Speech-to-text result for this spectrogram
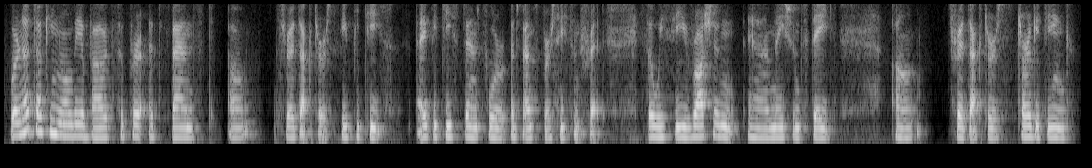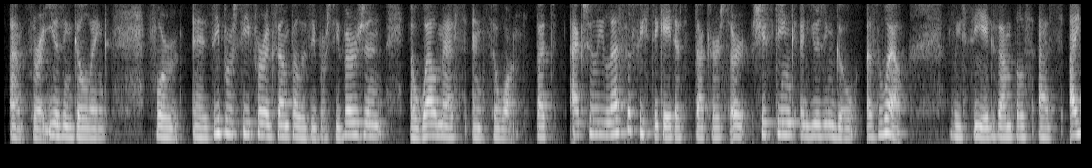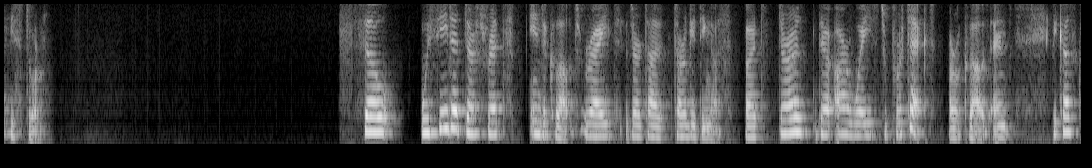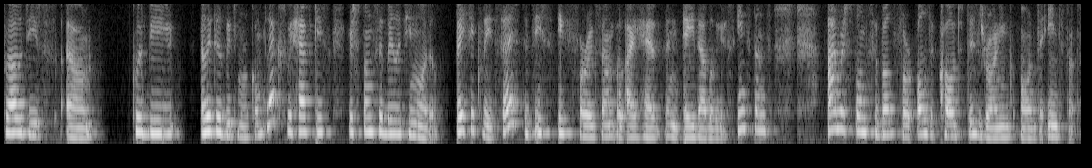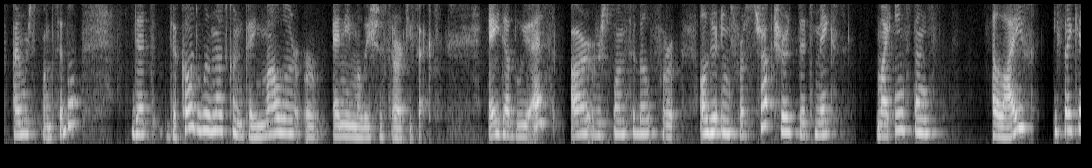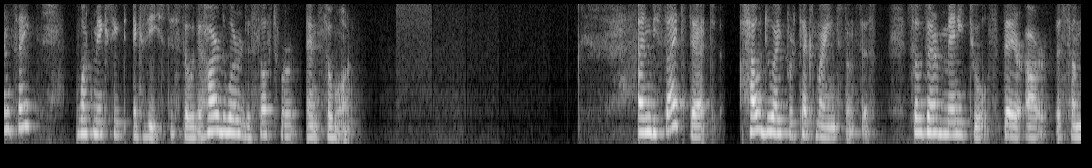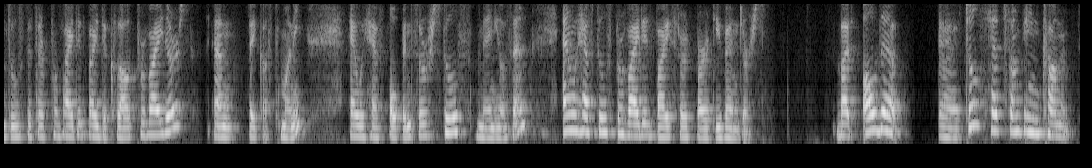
we're not talking only about super advanced um, threat actors, APTs. APT stands for Advanced Persistent Threat. So we see Russian uh, nation state um, threat actors targeting, I'm sorry, using Golang for a Zebrocy, for example, a Zebrocy version, a WellMess, and so on. But actually, less sophisticated attackers are shifting and using Go as well. We see examples as IPStorm. So we see that there are threats in the cloud, right? They're tar targeting us, but there are there are ways to protect our cloud, and because cloud is um, could be a little bit more complex, we have this responsibility model. Basically, it says that if, for example, I have an AWS instance, I'm responsible for all the code that is running on the instance. I'm responsible that the code will not contain malware or any malicious artifacts. AWS are responsible for all the infrastructure that makes my instance alive, if I can say, what makes it exist. So the hardware, the software, and so on. And besides that, how do I protect my instances? So there are many tools. There are some tools that are provided by the cloud providers and they cost money. And we have open source tools, many of them, and we have tools provided by third party vendors. But all the uh, tools have something in common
